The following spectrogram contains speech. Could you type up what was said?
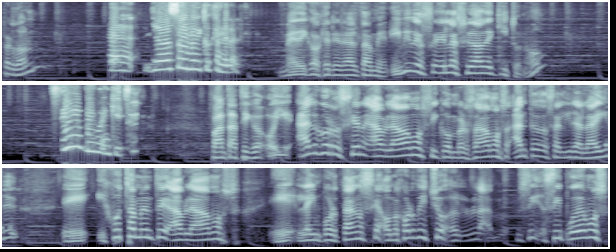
Perdón. Eh, yo soy médico general. Médico general también. Y vives en la ciudad de Quito, ¿no? Sí, vivo en Quito. Fantástico. Oye, algo recién hablábamos y conversábamos antes de salir al aire eh, y justamente hablábamos eh, la importancia, o mejor dicho, si, podemos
